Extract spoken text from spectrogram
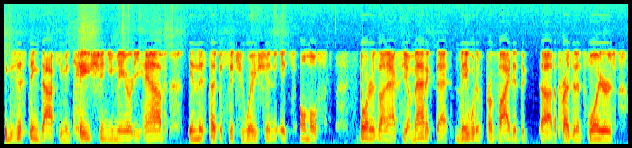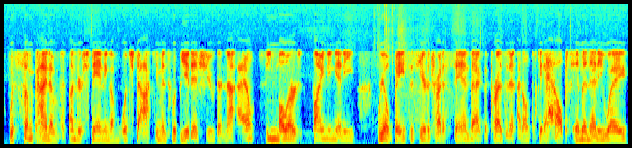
existing documentation you may already have. In this type of situation, it's almost borders on axiomatic that they would have provided the uh, the president's lawyers with some kind of understanding of which documents would be at issue. They're not. I don't see Mueller finding any real basis here to try to sandbag the president. I don't think it helps him in any way.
